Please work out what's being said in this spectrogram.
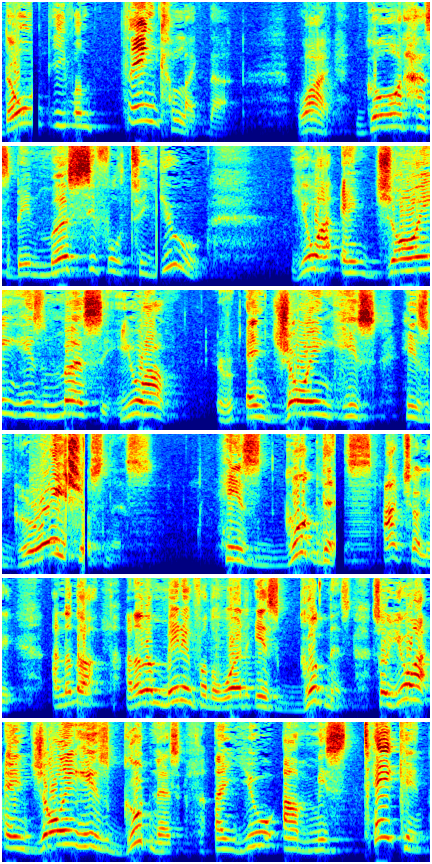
Don't even think like that. Why? God has been merciful to you. You are enjoying His mercy. You are enjoying His, His graciousness, His goodness. Actually, another, another meaning for the word is goodness. So you are enjoying His goodness and you are mistaken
